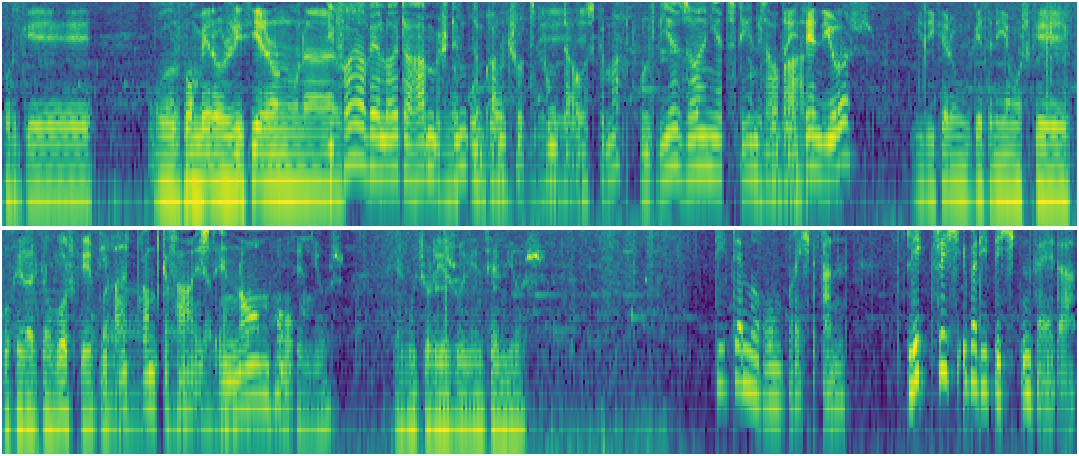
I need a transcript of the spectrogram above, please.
porque die Feuerwehrleute haben bestimmte Brandschutzpunkte ausgemacht und wir sollen jetzt den sauber halten. Die Waldbrandgefahr ist enorm hoch. Die Dämmerung bricht an, legt sich über die dichten Wälder.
